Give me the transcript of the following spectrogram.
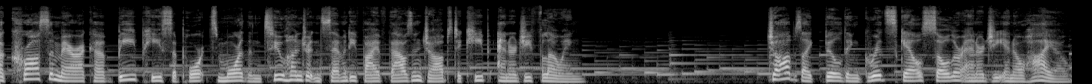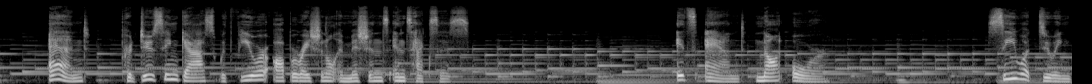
Across America, BP supports more than 275,000 jobs to keep energy flowing. Jobs like building grid-scale solar energy in Ohio and producing gas with fewer operational emissions in Texas. It's and, not or. See what doing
